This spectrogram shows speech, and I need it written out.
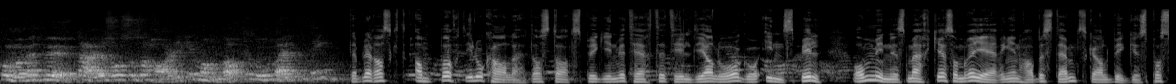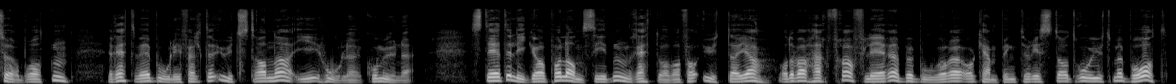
kommer med et møte her hos oss, og så har dere ikke mandat til noen verden ting. Det ble raskt ampert i lokalet da Statsbygg inviterte til dialog og innspill om minnesmerket som regjeringen har bestemt skal bygges på Sørbråten, rett ved boligfeltet Utstranda i Hole kommune. Stedet ligger på landsiden rett overfor Utøya, og det var herfra flere beboere og campingturister dro ut med båt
